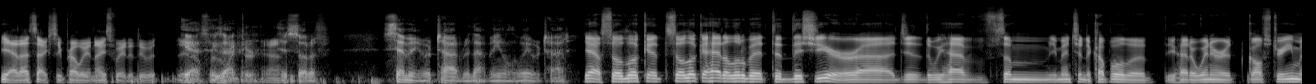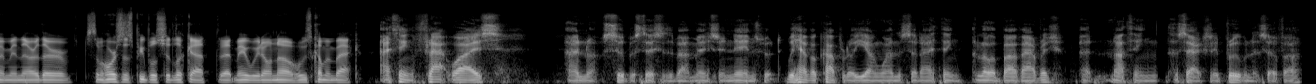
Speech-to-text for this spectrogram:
yeah. That's actually probably a nice way to do it. you know, yes, exactly. yeah. It's sort of semi-retired without being all the way retired. Yeah, so look at so look ahead a little bit to this year. Uh, do we have some? You mentioned a couple. Of the, you had a winner at Gulfstream. I mean, are there some horses people should look at that maybe we don't know? Who's coming back? I think flat-wise, I'm not superstitious about mentioning names, but we have a couple of young ones that I think are a little above average, but nothing has actually proven it so far.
